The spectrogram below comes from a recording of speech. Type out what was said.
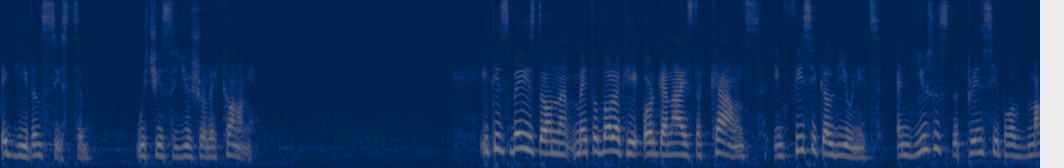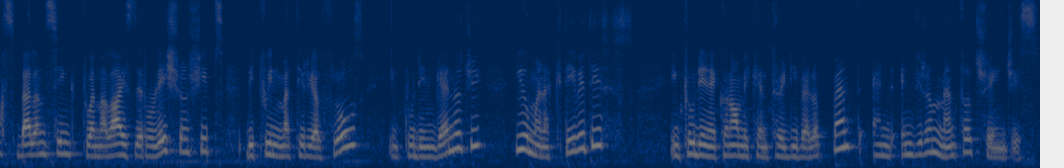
a given system, which is the usual economy. It is based on methodology organized accounts in physical units and uses the principle of mass balancing to analyze the relationships between material flows, including energy, human activities, including economic and trade development and environmental changes.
